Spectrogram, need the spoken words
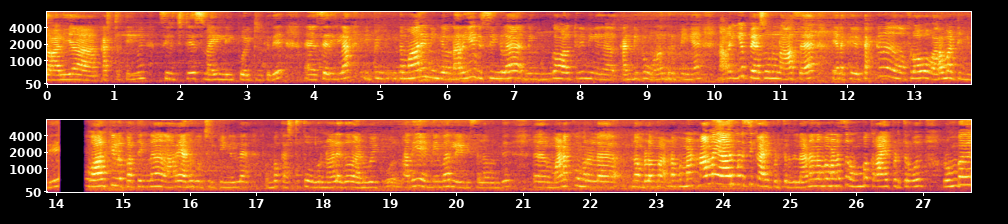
ஜாலியாக கஷ்டத்தையும் சிரிச்சுட்டு ஸ்மைலிங் போயிட்டு இருக்குது சரிங்களா? இப்போ இந்த மாதிரி நீங்கள் நிறைய விஷயங்களை நீங்கள் உங்கள் வாழ்க்கையிலையும் நீங்கள் கண்டிப்பாக உணர்ந்துருப்பீங்க. நிறைய பேசணும்னு ஆசை. எனக்கு டக்குன்னு ஃப்ளோவை வரமாட்டேங்குது. வாழ்க்கையில பாத்தீங்கன்னா நிறைய அனுபவிச்சிருப்பீங்கல்ல? ரொம்ப கஷ்டத்தை ஒவ்வொரு நாள் ஏதோ அனுபவிக்கும். நிறைய என்னை மாதிரி லேடிஸ் எல்லாம் வந்து அஹ், நம்மள நம்ம நாம யார் மனசையும் காயப்படுத்துறது இல்லை. ஆனா நம்ம மனசை ரொம்ப காயப்படுத்துற போது ரொம்பவே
